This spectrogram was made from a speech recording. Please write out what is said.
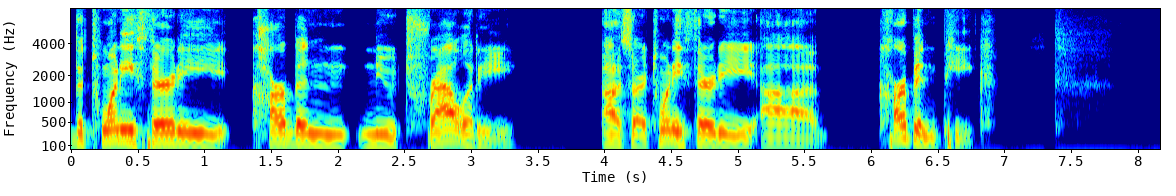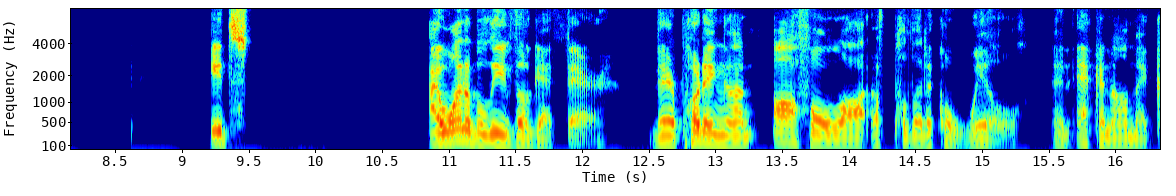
the 2030 carbon neutrality, uh, sorry, 2030 uh, carbon peak, it's, I want to believe they'll get there. They're putting an awful lot of political will and economic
